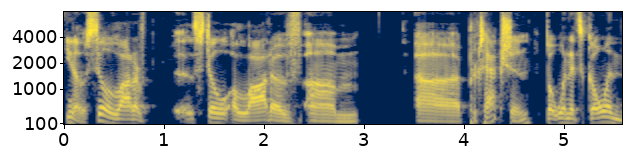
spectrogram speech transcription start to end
you know still a lot of still a lot of um, uh, protection. But when it's going,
